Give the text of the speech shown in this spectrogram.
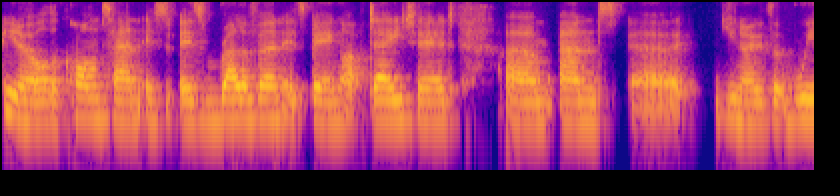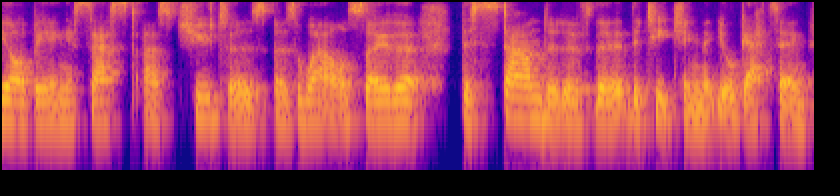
you know all the content is is relevant it's being updated um, and uh, you know that we are being assessed as tutors as well. So that the standard of the the teaching that you're getting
